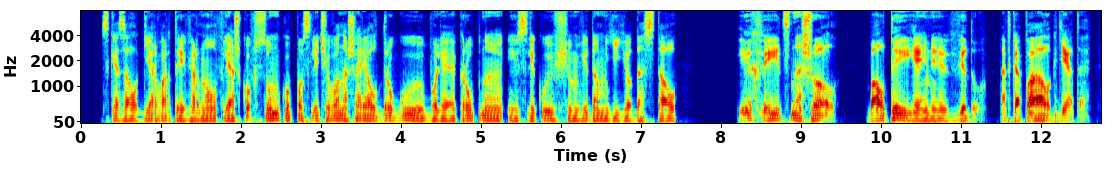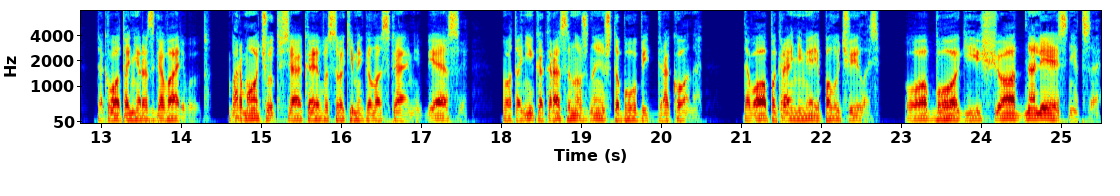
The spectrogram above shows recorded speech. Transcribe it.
— сказал Гервард и вернул фляжку в сумку, после чего нашарил другую, более крупную и с ликующим видом ее достал. «Их Фиц нашел. Болты, я имею в виду. Откопал где-то. Так вот, они разговаривают. Бормочут всякое высокими голосками, бесы. Вот они как раз и нужны, чтобы убить дракона. Того, по крайней мере, получилось. О боги, еще одна лестница!»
